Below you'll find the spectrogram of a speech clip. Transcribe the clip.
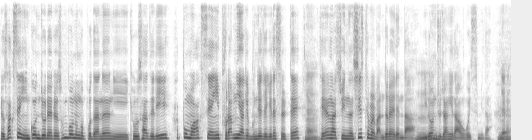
그래서 학생 인권 조례를 손보는 것보다는 이 교사들이 학부모 학생이 불합리하게 문제 제기를 했을 때 네. 대응할 수 있는 시스템을 만들어야 된다 음. 이런 주장이 나오고 있습니다. 네.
